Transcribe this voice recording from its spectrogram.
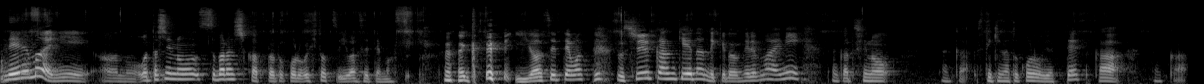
寝る前にあの私の素晴らしかったところを一つ言わせてます。言わせてます。習慣系なんだけど寝る前になんか私のなんか素敵なところを言ってとかなんか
